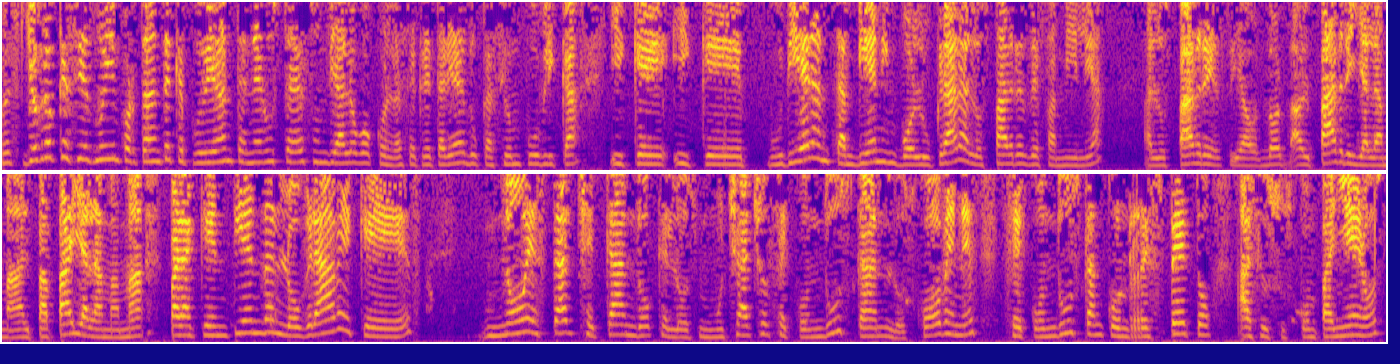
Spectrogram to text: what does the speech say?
Pues yo creo que sí es muy importante que pudieran tener ustedes un diálogo con la Secretaría de Educación Pública y que y que pudieran también involucrar a los padres de familia, a los padres y al padre y a la al papá y a la mamá para que entiendan lo grave que es no estar checando que los muchachos se conduzcan, los jóvenes se conduzcan con respeto hacia sus compañeros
